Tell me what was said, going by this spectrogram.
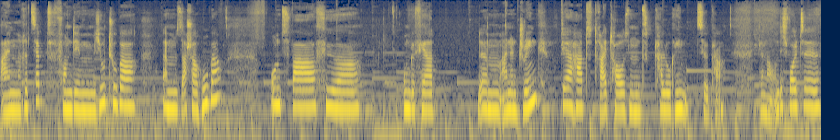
ein Rezept von dem YouTuber ähm, Sascha Huber. Und zwar für ungefähr ähm, einen Drink, der hat 3000 Kalorien circa. Genau, und ich wollte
